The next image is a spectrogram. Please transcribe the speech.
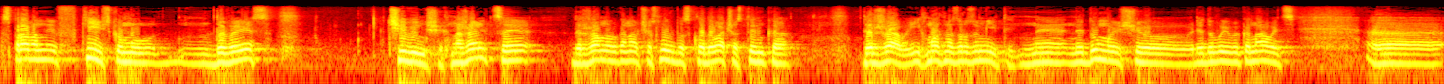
справа не в київському ДВС чи в інших. На жаль, це Державна виконавча служба складова частинка держави. Їх можна зрозуміти. Не, не думаю, що рядовий виконавець е,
